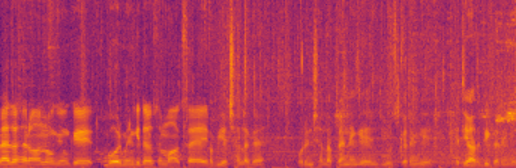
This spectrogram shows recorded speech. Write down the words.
मैं तो हैरान हो गया हूँ कि गवर्नमेंट की तरफ़ से मार्क्स आया है अभी अच्छा लगा है और इन पहनेंगे, यूज़ करेंगे, एहतियात भी करेंगे।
